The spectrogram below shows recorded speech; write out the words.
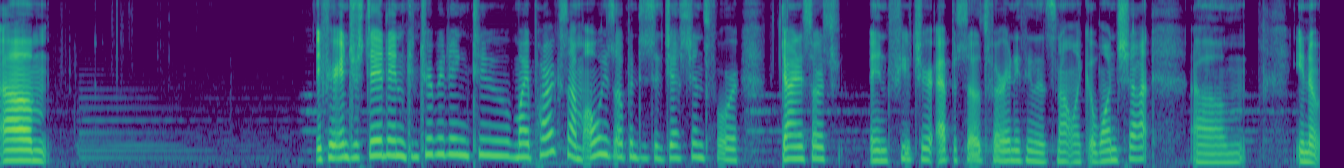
Um, if you're interested in contributing to my parks, I'm always open to suggestions for dinosaurs in future episodes for anything that's not like a one shot. Um, you know,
